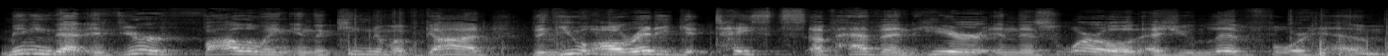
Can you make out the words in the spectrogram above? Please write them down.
Meaning that if you're following in the kingdom of God, then you already get tastes of heaven here in this world as you live for Him.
